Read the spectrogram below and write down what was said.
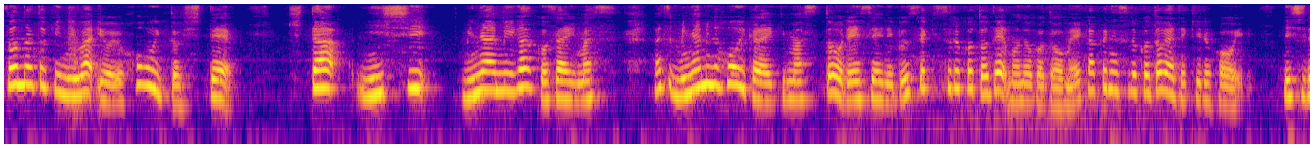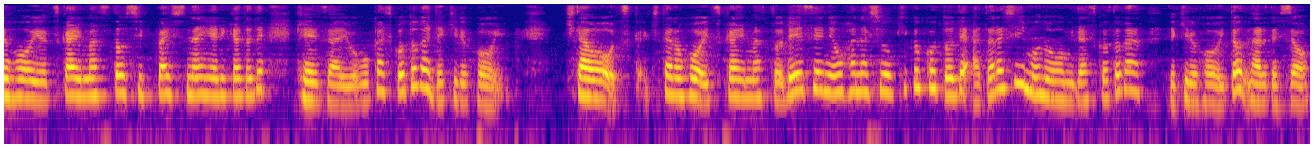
そんな時には良い方位として、北、西、南がございます。まず南の方位から行きますと、冷静に分析することで物事を明確にすることができる方位。西の方位を使いますと、失敗しないやり方で経済を動かすことができる方位。北を北の方位使いますと、冷静にお話を聞くことで新しいものを生み出すことができる方位となるでしょう。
